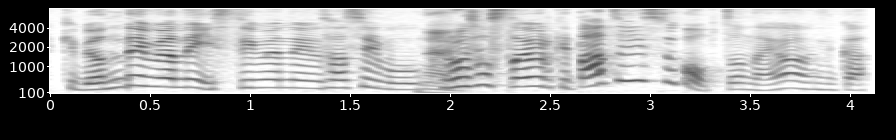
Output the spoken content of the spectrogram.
이렇게 면대면에 있으면은 사실 뭐 네. 그러셨어요? 이렇게 따질 수가 없잖아요. 그러니까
